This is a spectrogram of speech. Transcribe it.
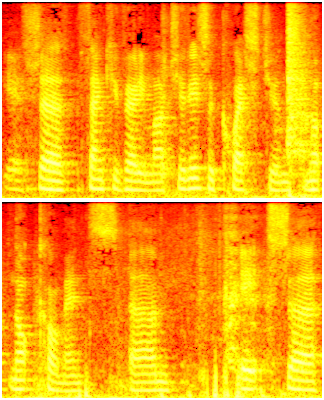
Yes, uh, thank you very much. It is a question, not, not comments. Um, it's uh,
